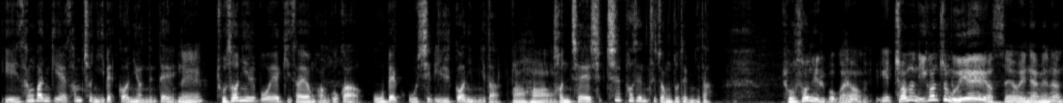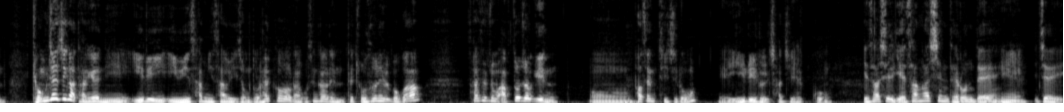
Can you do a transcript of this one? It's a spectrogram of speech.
이 상반기에 3,200건이었는데 네. 조선일보의 기사형 광고가 551건입니다. 아하. 전체의 17% 정도 됩니다. 조선일보가요. 이 저는 이건 좀 의외였어요. 왜냐면은 경제지가 당연히 1위, 2위, 3위, 4위 정도를 할 거라고 생각을 했는데 조선일보가 사실 좀 압도적인 어 퍼센티지로 예, 1위를 차지했고 예, 사실 예상하신 대로인데 예. 이제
